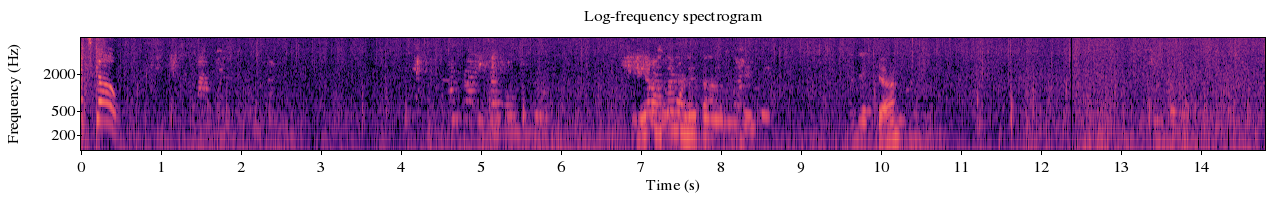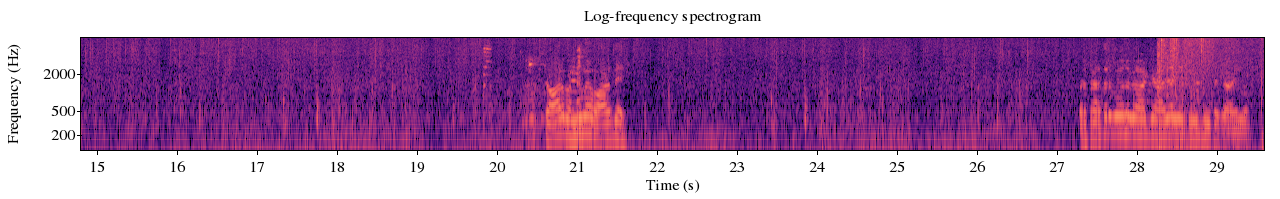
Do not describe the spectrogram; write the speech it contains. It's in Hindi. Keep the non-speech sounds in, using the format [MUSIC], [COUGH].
येतात go. क्या? चार बंदे में वार दे। प्रोफेसर वो लगा के आ जा, ये तू ठीक है गाड़ी है।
